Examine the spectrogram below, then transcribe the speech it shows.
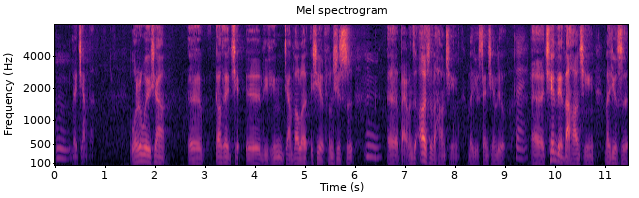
嗯。来讲的，我认为像呃刚才前呃李婷讲到了一些分析师，嗯，呃百分之二十的行情那就三千六，对，呃千点大行情那就是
